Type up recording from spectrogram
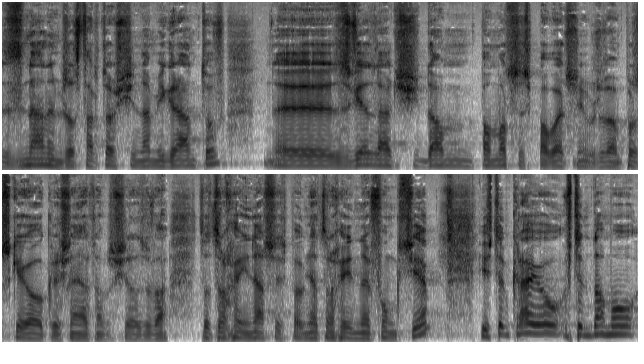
znanym z otwartości na migrantów, zwiedzać dom pomocy społecznej, używam polskiego określenia, tam się nazywa, to trochę inaczej, spełnia trochę inne funkcje. I w tym kraju, w tym domu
